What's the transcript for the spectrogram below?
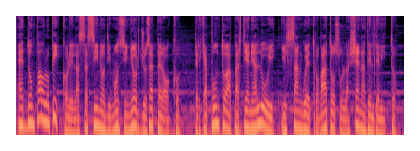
È Don Paolo Piccoli l'assassino di Monsignor Giuseppe Rocco, perché appunto appartiene a lui il sangue trovato sulla scena del delitto.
